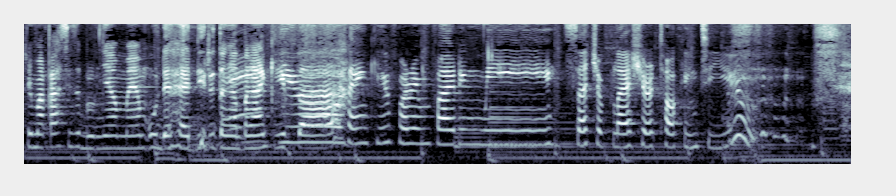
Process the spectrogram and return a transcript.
Terima kasih sebelumnya Mem udah hadir di tengah-tengah kita. You. Thank you for inviting me. Such a pleasure talking to you.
